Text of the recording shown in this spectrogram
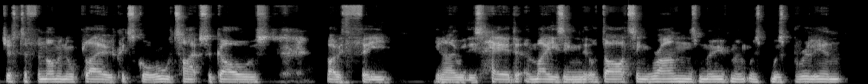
just a phenomenal player who could score all types of goals, both feet, you know, with his head, amazing little darting runs, movement was was brilliant.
